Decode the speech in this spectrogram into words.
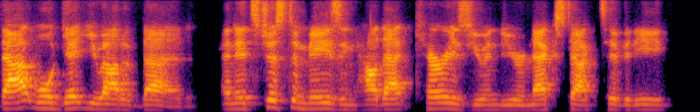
that will get you out of bed. And it's just amazing how that carries you into your next activity.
